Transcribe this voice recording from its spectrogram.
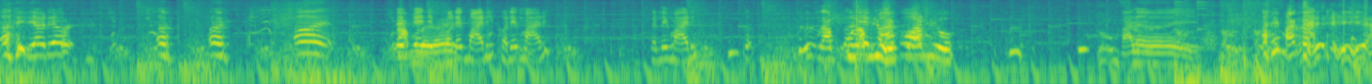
เอ้ยเดี๋ยวเดี๋ยวเอ้ยเอ้ยเอ้ยเรียกนำเลยเรียกขอเรียกหมาดิขอเรียกหมาดิขอเรียกหมาดิรับกูรับอยู่เรียกหมาก่กูอนรับอยู่ มาเลยไอ้ยหมากัดไอ้เหี้ย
